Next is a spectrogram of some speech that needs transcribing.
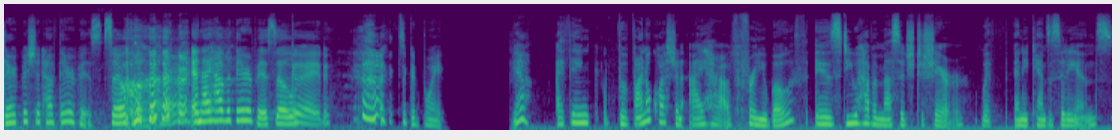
therapists should have therapists. So, and I have a therapist. So Good. it's a good point. Yeah. I think the final question I have for you both is do you have a message to share with any Kansas Citians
